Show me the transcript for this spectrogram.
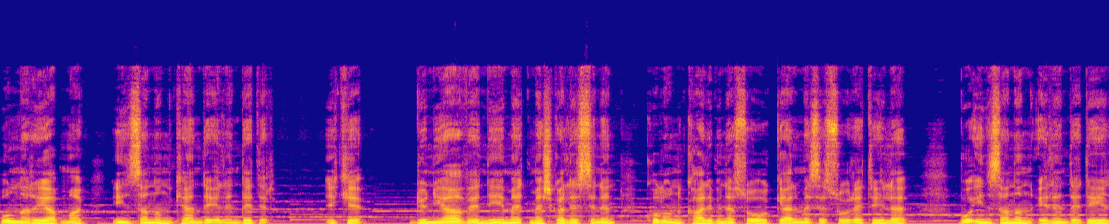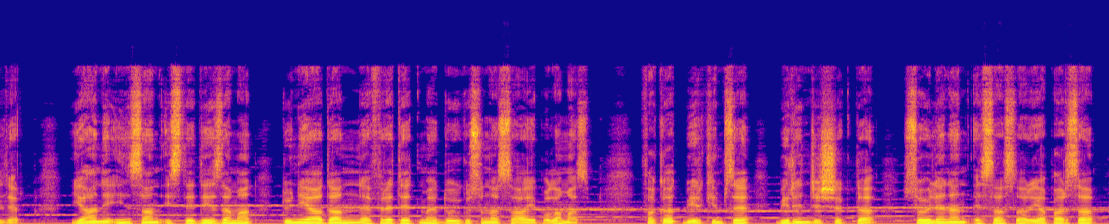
bunları yapmak insanın kendi elindedir. 2. Dünya ve nimet meşgalesinin kulun kalbine soğuk gelmesi suretiyle bu insanın elinde değildir. Yani insan istediği zaman dünyadan nefret etme duygusuna sahip olamaz. Fakat bir kimse birinci şıkta söylenen esasları yaparsa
